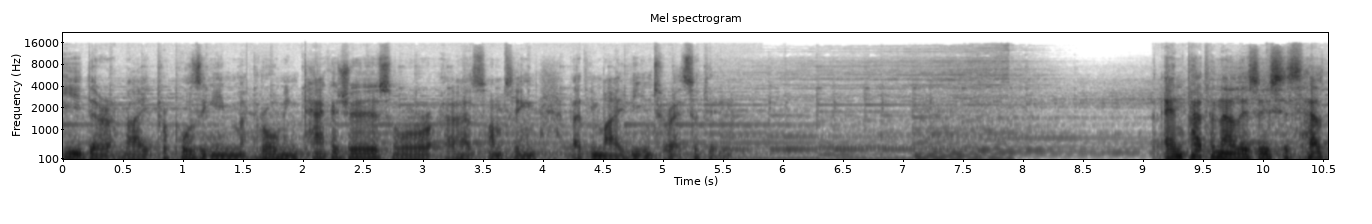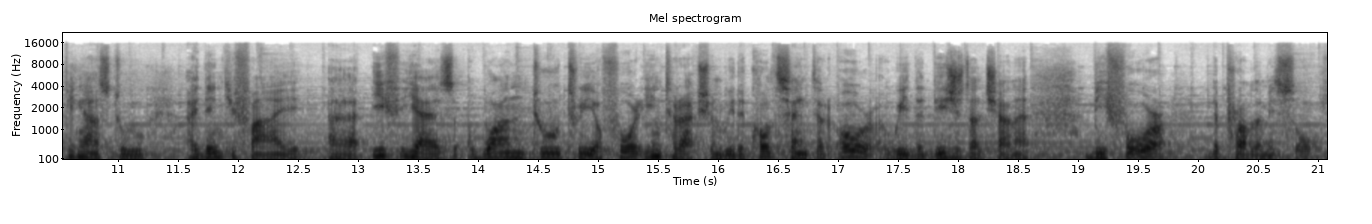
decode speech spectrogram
either by proposing him roaming packages or uh, something that he might be interested in. nPath analysis is helping us to identify uh, if he has one, two, three, or four interaction with the call center or with the digital channel before the problem is solved.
